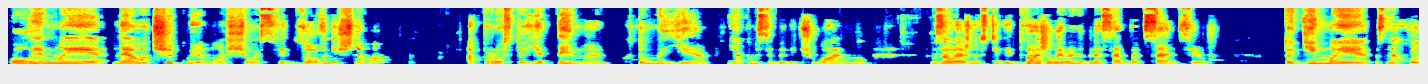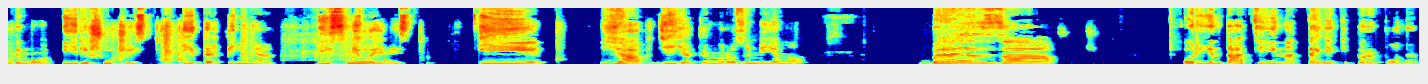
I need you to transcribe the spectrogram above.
коли ми не очікуємо щось від зовнішнього, а просто є тими, хто ми є, як ми себе відчуваємо, в залежності від важливих для себе сенсів, тоді ми знаходимо і рішучість, і терпіння, і сміливість, і як діяти, ми розуміємо, без орієнтації на те, які перепони.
